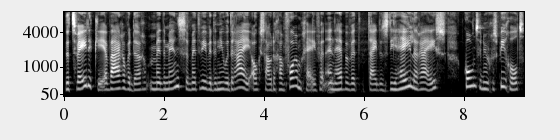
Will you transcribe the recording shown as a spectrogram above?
De tweede keer waren we er met de mensen met wie we de nieuwe draai ook zouden gaan vormgeven. En ja. hebben we tijdens die hele reis continu gespiegeld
